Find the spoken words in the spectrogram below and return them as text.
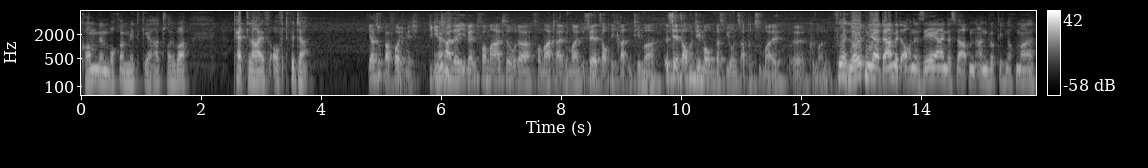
kommenden Woche mit Gerhard Schäuber. Pet Live auf Twitter. Ja, super, freue ich mich. Digitale ja. Eventformate oder Formate allgemein ist ja jetzt auch nicht gerade ein Thema, ist ja jetzt auch ein Thema, um das wir uns ab und zu mal äh, kümmern. Vielleicht läuten wir ja damit auch eine Serie ein, dass wir ab und an wirklich nochmal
